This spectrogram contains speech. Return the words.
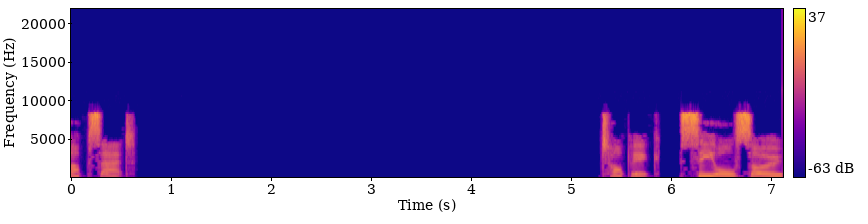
UpSat. See also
